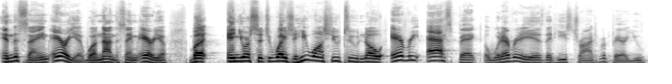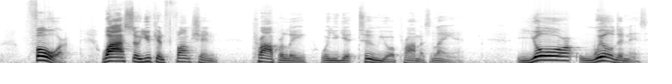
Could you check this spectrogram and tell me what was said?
in the same area. Well, not in the same area, but in your situation. He wants you to know every aspect of whatever it is that He's trying to prepare you for. Why? So you can function properly when you get to your promised land. Your wilderness.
